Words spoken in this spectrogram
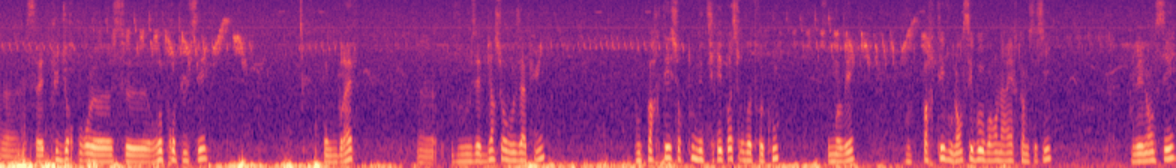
ça va être plus dur pour euh, se repropulser. Donc bref, euh, vous êtes bien sur vos appuis. Vous partez, surtout ne tirez pas sur votre cou, c'est mauvais. Vous partez, vous lancez vos bras en arrière comme ceci. Vous les lancez,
